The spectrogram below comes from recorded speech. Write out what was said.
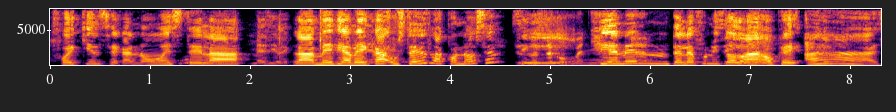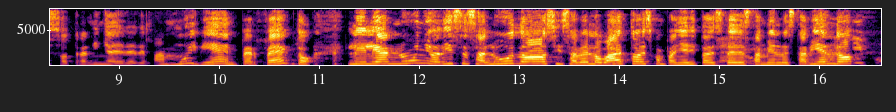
fue quien se ganó este la, Media beca. la media beca. ¿Ustedes la conocen? Es nuestra Sí. compañera. Tienen teléfono y Sí. todo. Ah, ok. Ah, es otra niña de de Pan. Muy bien, perfecto. Lilian Nuño dice saludos. Isabel Lobato es compañerita de ustedes, Claro. también lo está viendo. Equipo.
